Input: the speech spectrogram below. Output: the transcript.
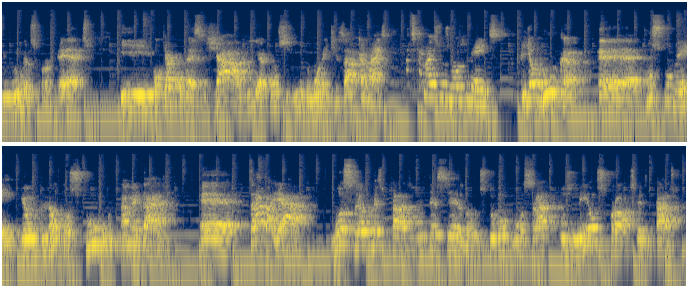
inúmeros projetos, e o que acontece? Já havia conseguido monetizar canais, mas canais dos meus clientes. E eu nunca é, costumei, eu não costumo, na verdade, é, trabalhar mostrando resultados de um terceiro. Eu costumo mostrar os meus próprios resultados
